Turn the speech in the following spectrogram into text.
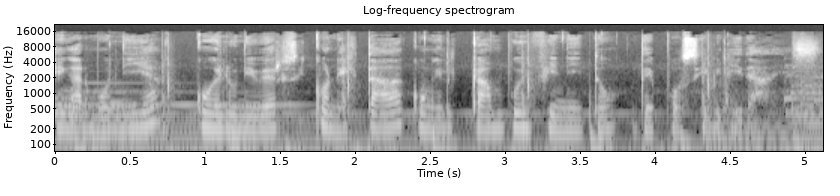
en armonía con el universo y conectada con el campo infinito de posibilidades.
